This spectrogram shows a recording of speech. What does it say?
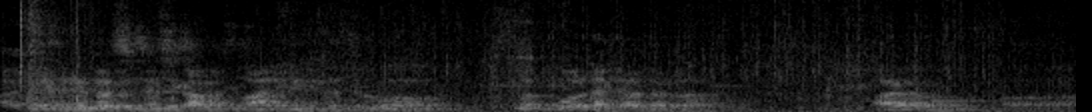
아, 재밌는 거 진짜 씨가 앞에서 많이 해가지고 뭘 할까 하다가 아유 어,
